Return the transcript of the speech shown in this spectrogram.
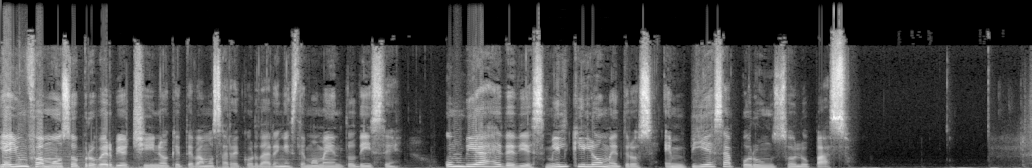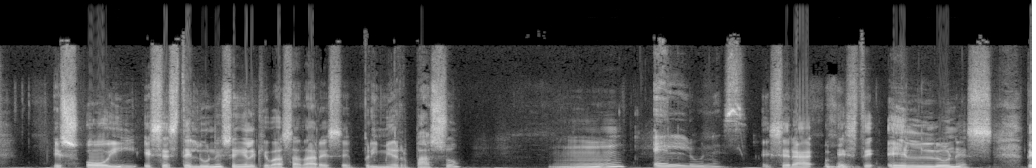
Y hay un famoso proverbio chino que te vamos a recordar en este momento. Dice, un viaje de 10.000 kilómetros empieza por un solo paso. ¿Es hoy, es este lunes en el que vas a dar ese primer paso? ¿Mm? El lunes. ¿Será este el lunes? Te,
